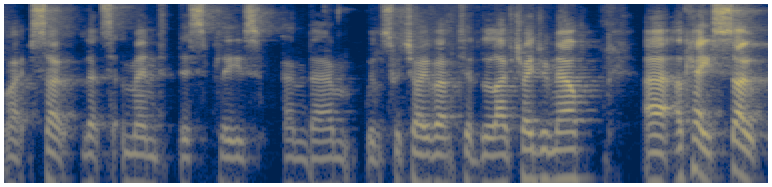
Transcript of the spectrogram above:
Right, so let's amend this, please, and um, we'll switch over to the live trade room now. Uh, okay, so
